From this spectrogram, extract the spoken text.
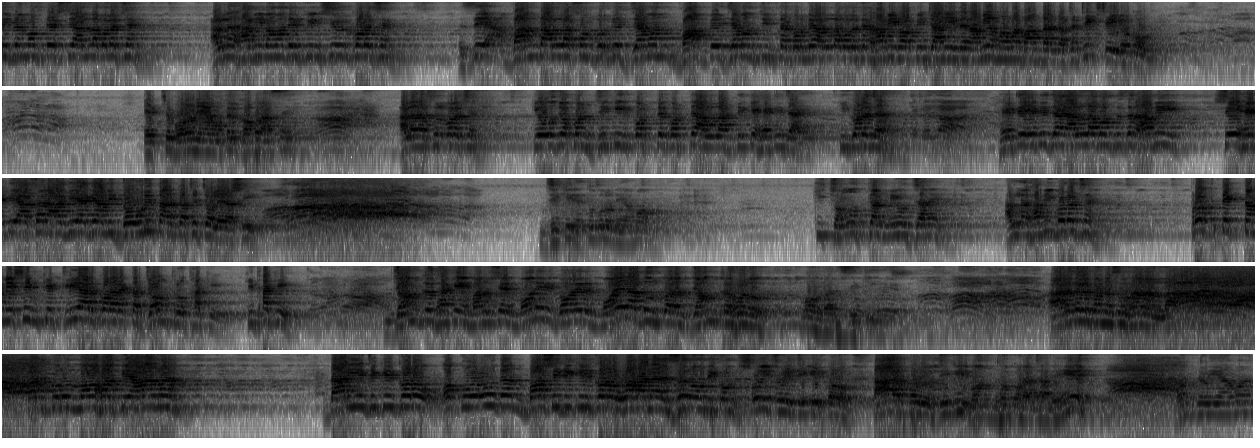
শরীফের মধ্যে এসছে, আল্লাহ বলেছেন, আল্লাহর হাবিব আমাদেরকে ইনশিওর করেছেন। যে বান্দা আল্লাহ সম্পর্কে যেমন ভাববে, যেমন চিন্তা করবে, আল্লাহ বলেছেন, হাবিব, আপনি জানিয়ে দেন, আমি আমার বান্দার কাছে ঠিক সেই রকম। এর চেয়ে বড় নিয়ামতের খবর আছে। আল্লাহ রাসূল বলেছেন, কেউ যখন জিকির করতে করতে আল্লাহর দিকে হেঁটে যায়, কি করে যায়? হেঁটে হেঁটে যায়, আল্লাহ বলতেছেন, হাবিব, সে হেঁটে আসার আগে আগে আমি দৌড়ে তার কাছে চলে আসি। জিকির এত বড় নিয়ামত। কি চমৎকার নিউজ জানেন? আল্লাহ হাবিব বলেছেন, প্রত্যেকটা মেশিনকে ক্লিয়ার করার একটা যন্ত্র থাকে। কি থাকে? যন্ত্র থাকে, মানুষের মনের গড়ের ময়লা দূর করার যন্ত্র হলো মৌলার জিকির। আর কোন সুবহানাল্লাহ। কিয়ামান দাঁড়িয়ে জিকির করো, অকুউদান বসে জিকির করো ওয়া আলা যুনুবিকুম শুয়ে শুয়ে জিকির করো, তারপরেও জিকির বন্ধ করা যাবে। না বন্ধুরি আমার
